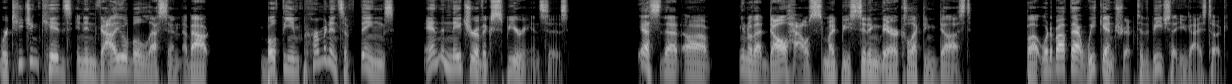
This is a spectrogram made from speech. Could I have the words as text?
we're teaching kids an invaluable lesson about both the impermanence of things and the nature of experiences. Yes, that uh, you know, that dollhouse might be sitting there collecting dust, but what about that weekend trip to the beach that you guys took?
